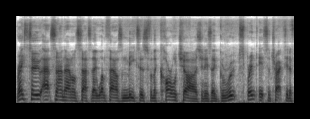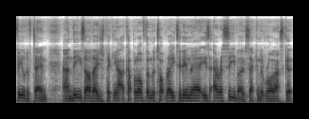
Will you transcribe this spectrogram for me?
Race two at Sandown on Saturday, 1,000 metres for the Coral Charge. It is a group sprint. It's attracted a field of 10, and these are they. Just picking out a couple of them. The top rated in there is Arecibo, second at Royal Ascot.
